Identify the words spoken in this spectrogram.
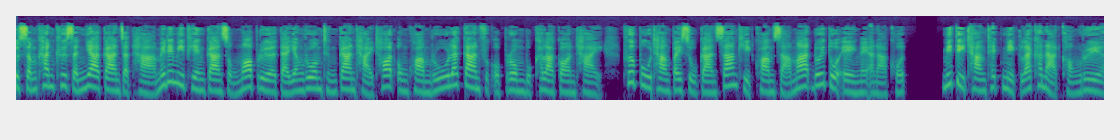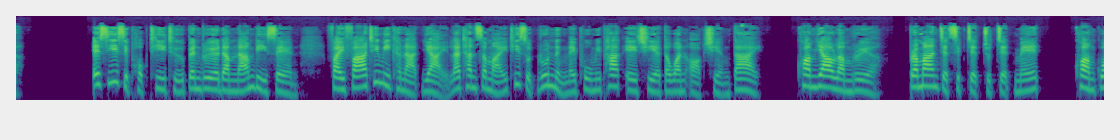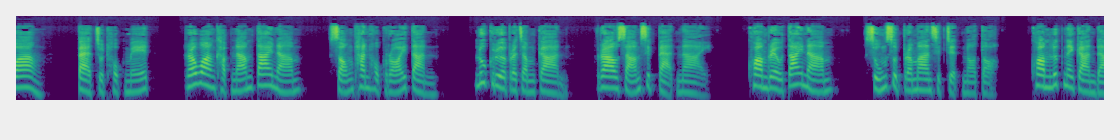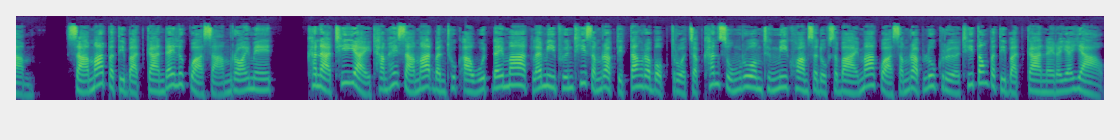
จุดสำคัญคือสัญญาการจัดหาไม่ได้มีเพียงการส่งมอบเรือ แต่ยังรวมถึงการถ่ายทอดองค์ความรู้และการฝึกอบรมบุคลากรไทย เพื่อปูทางไปสู่การสร้างขีดความสามารถด้วยตัวเองในอนาคต มิติทางเทคนิคและขนาดของเรือ S26T ถือเป็นเรือดำน้ำดีเซลไฟฟ้าที่มีขนาดใหญ่และทันสมัยที่สุดรุ่นหนึ่งในภูมิภาคเอเชียตะวันออกเฉียงใต้ ความยาวลำเรือ ประมาณ 77.7 เมตร ความกว้าง 8.6 เมตร ระหว่างขับน้ำใต้น้ำ 2,600 ตัน ลูกเรือประจำการ ราว 38 นาย ความเร็วใต้น้ำ สูงสุดประมาณ 17 นอต่อ ความลึกในการดำ สามารถปฏิบัติการได้ลึกกว่า 300 เมตร ขนาดที่ใหญ่ทำให้สามารถบรรทุกอาวุธได้มาก และมีพื้นที่สำหรับติดตั้งระบบตรวจจับขั้นสูงรวมถึงมีความสะดวกสบายมากกว่าสำหรับลูกเรือที่ต้องปฏิบัติการในระยะยาว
